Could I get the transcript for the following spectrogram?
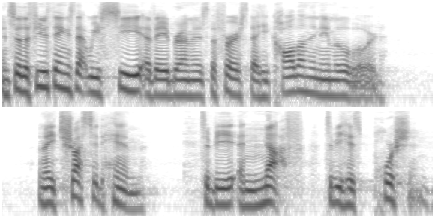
And so the few things that we see of Abram is the first, that he called on the name of the Lord, and they trusted him to be enough, to be his portion.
